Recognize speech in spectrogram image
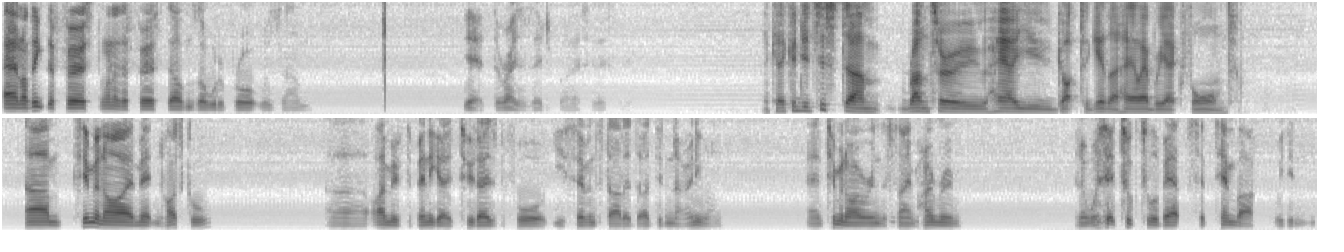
and I think the first one of the first albums I would have brought was um, yeah, The Razor's Edge by ACDC. Okay, could you just um, run through how you got together, how Abreact formed? Um, Tim and I met in high school. Uh, I moved to Bendigo two days before Year Seven started. I didn't know anyone, and Tim and I were in the same homeroom. And it was it took till about September we didn't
